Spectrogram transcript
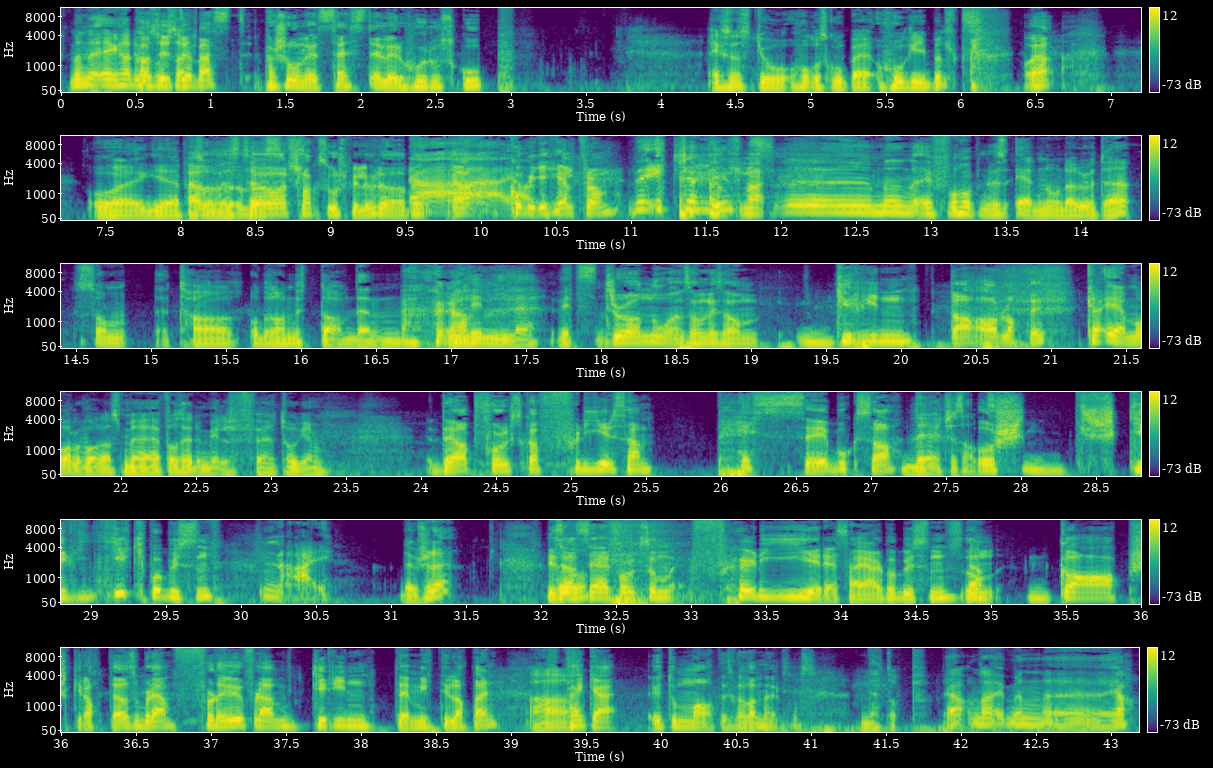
Hadde Hva jo syns du er best? Personlighetstest eller horoskop? Jeg syns jo horoskop er horribelt. Oh, ja. Og jeg Ja, det var et slags ordspill. prøvde jeg å. Ja, kom ikke helt fram. Det er ikke helt, eh, men forhåpentligvis er det noen der ute som tar og drar nytte av den lille vitsen. Tror du det var noen som liksom grynta av latter? Hva er målet vårt med For å si det MILF, eh, Torgrim? Det at folk skal flire seg en pisse i buksa Det er ikke sant. og sk- skrike på bussen. Nei, det er jo ikke det. Hvis jeg ser folk som flirer seg i hjel på bussen, sånn gapskratter, og så blir de flau for de grynter midt i latteren, Ah, så tenker jeg automatisk at de hører på oss. nettopp. Ja, nei, men eh, ja.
